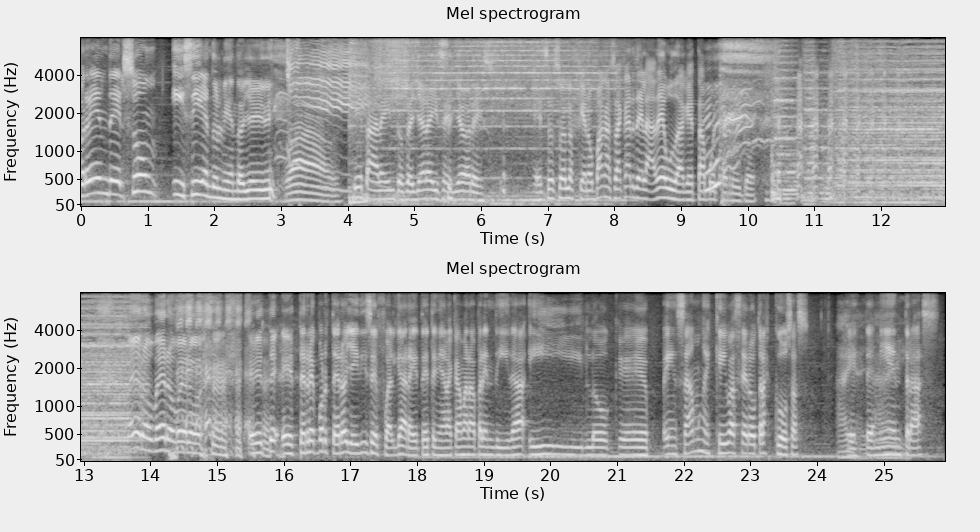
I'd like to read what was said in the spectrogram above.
prende el Zoom y siguen durmiendo, JD. Wow. Qué talento, señoras y señores. Esos son los que nos van a sacar de la deuda que está Puerto Rico. Pero, pero, pero. Este, este reportero JD se fue al garete, tenía la cámara prendida y lo que pensamos es que iba a hacer otras cosas. Ay, este, ay, ay.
